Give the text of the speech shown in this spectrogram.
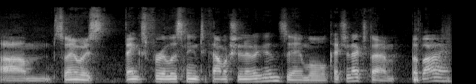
Um, so, anyways, thanks for listening to Comic Shenanigans, and we'll catch you next time. Bye bye.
